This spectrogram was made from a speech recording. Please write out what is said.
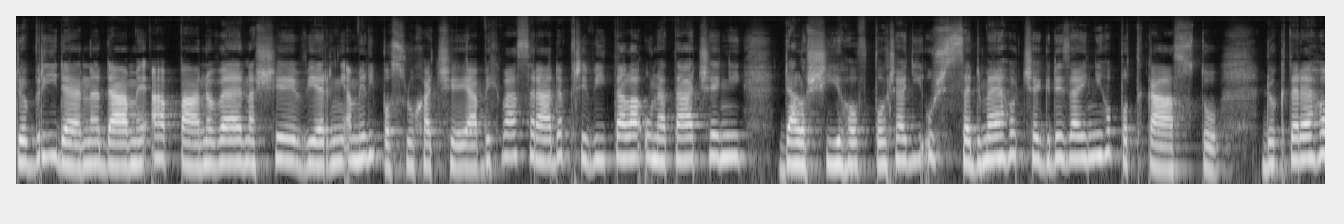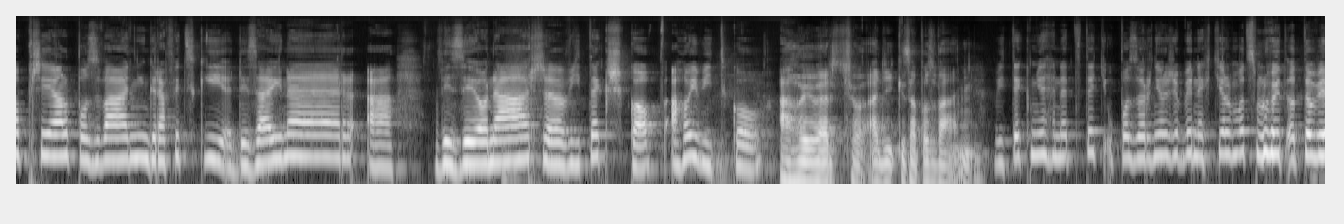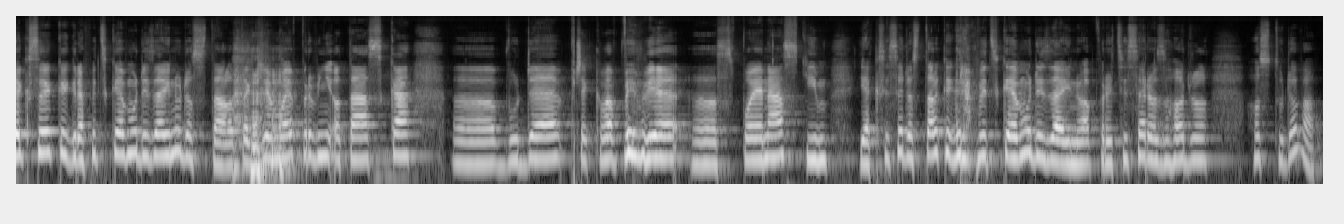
Dobrý den, dámy a pánové, naši věrní a milí posluchači. Já bych vás ráda přivítala u natáčení dalšího v pořadí už sedmého Czech designního podcastu, do kterého přijal pozvání grafický designér a vizionář Vítek Škop. Ahoj Vítku. Ahoj Verčo a díky za pozvání. Vítek mě hned teď upozornil, že by nechtěl moc mluvit o tom, jak se ke grafickému designu dostal, takže moje první otázka uh, bude překvapivě uh, spojená s tím, jak jsi se dostal ke grafickému designu a proč jsi se rozhodl ho studovat.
